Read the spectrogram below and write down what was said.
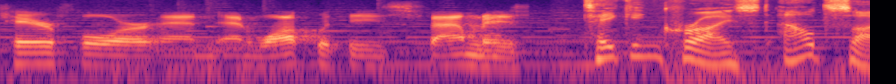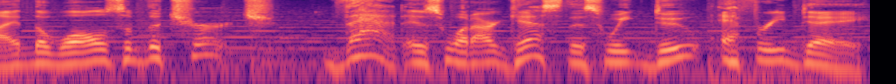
care for and, and walk with these families. Taking Christ outside the walls of the church. That is what our guests this week do every day.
